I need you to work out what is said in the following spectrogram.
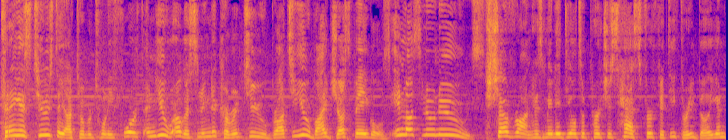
Today is Tuesday, October 24th, and you are listening to Current 2, brought to you by Just Bagels. In must know news, Chevron has made a deal to purchase Hess for $53 billion,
